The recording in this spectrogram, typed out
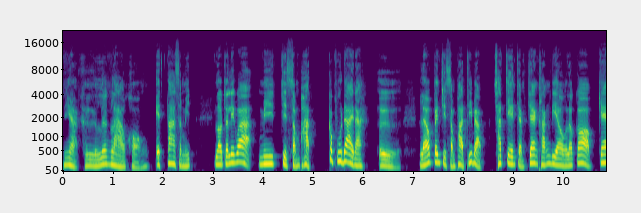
เนี่ยคือเรื่องราวของเอตตาสมิธเราจะเรียกว่ามีจิตสัมผัสก็พูดได้นะ เออ แล้วเป็นจิตสัมผัสที่แบบชัดเจนแจ่มแจ้งครั้งเดียว แล้วก็แก้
